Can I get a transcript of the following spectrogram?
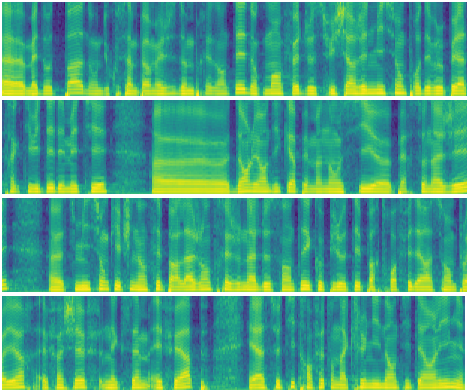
euh, mais d'autres pas. Donc du coup, ça me permet juste de me présenter. Donc moi, en fait, je suis chargé de mission pour développer l'attractivité des métiers euh, dans le handicap et maintenant aussi personnes âgées. c'est une mission qui est financée par l'Agence régionale de santé, copilotée par trois fédérations employeurs, FHF, Nexem et FEAP. Et à ce titre, en fait, on a créé une identité en ligne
